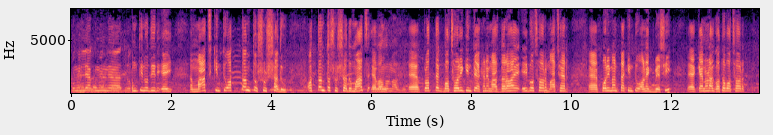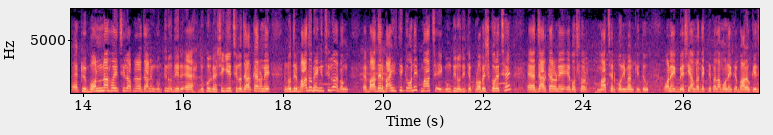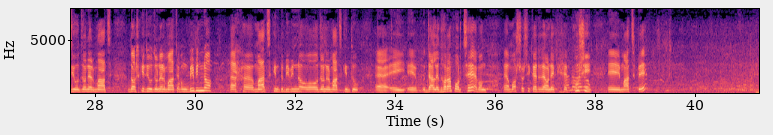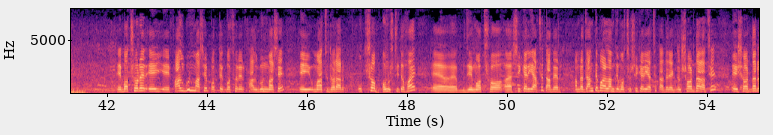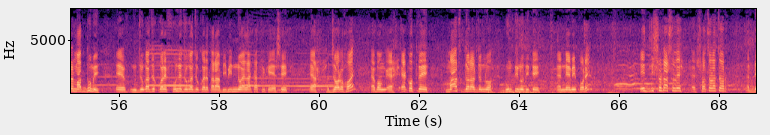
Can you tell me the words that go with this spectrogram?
কুমিল্লা কুমিল্লা গুমতি নদীর এই মাছ কিন্তু অত্যন্ত সুস্বাদু। অত্যন্ত সুস্বাদু মাছ এবং আহ, প্রত্যেক বছরই কিন্তু এখানে মাছ ধরা হয়। এই বছর মাছের আহ, পরিমাণটা কিন্তু অনেক বেশি। আহ, কেননা গত বছর একটু বন্যা হয়েছিল, আপনারা জানেন গুমতি নদীর দুকুল ভেসে গিয়েছিল, যার কারণে নদীর বাঁধও ভেঙেছিল এবং বাঁধের বাহির থেকে অনেক মাছ এই গুমতি নদীতে প্রবেশ করেছে যার কারণে এবছর মাছের পরিমাণ কিন্তু অনেক বেশি। আমরা দেখতে পেলাম অনেক বারো কেজি ওজনের মাছ, দশ কেজি ওজনের মাছ এবং বিভিন্ন মাছ কিন্তু, বিভিন্ন ওজনের মাছ কিন্তু এই জালে ধরা পড়ছে এবং মৎস্য শিকারীরা অনেক খুশি এই মাছ পেয়ে। বছরের এই ফাল্গুন মাসে, প্রত্যেক বছরের ফাল্গুন মাসে এই মাছ ধরার উৎসব অনুষ্ঠিত হয়। যে মৎস্য শিকারী আছে তাদের, আমরা জানতে পারলাম যে মৎস্য শিকারী আছে, তাদের একজন সর্দার আছে। এই সর্দারের মাধ্যমে যোগাযোগ করে, ফোনে যোগাযোগ করে তারা বিভিন্ন এলাকা থেকে এসে জড়ো হয় এবং একত্রে মাছ ধরার জন্য গুমতি নদীতে নেমে পড়ে। এই দৃশ্যটা আসলে সচরাচর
